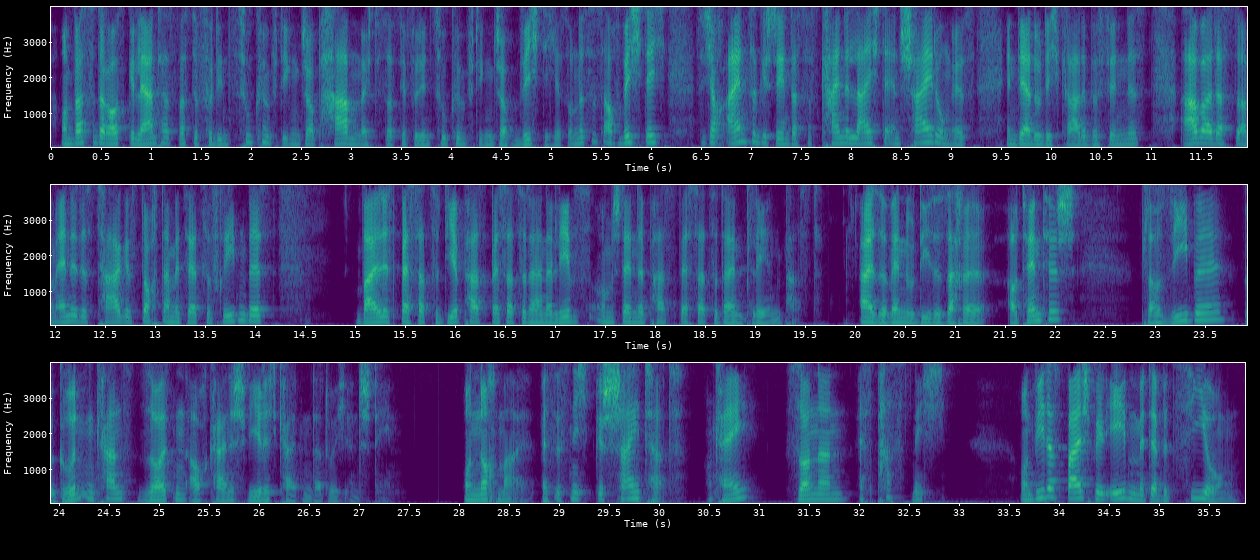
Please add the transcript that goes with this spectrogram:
und was du daraus gelernt hast, was du für den zukünftigen Job haben möchtest, was dir für den zukünftigen Job wichtig ist. Und es ist auch wichtig, sich auch einzugestehen, dass es keine leichte Entscheidung ist, in der du dich gerade befindest, aber dass du am Ende des Tages doch damit sehr zufrieden bist, weil es besser zu dir passt, besser zu deiner Lebensumstände passt, besser zu deinen Plänen passt. Also, wenn du diese Sache authentisch, plausibel begründen kannst, sollten auch keine Schwierigkeiten dadurch entstehen. Und nochmal, es ist nicht gescheitert, okay? Sondern es passt nicht. Und wie das Beispiel eben mit der Beziehung.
